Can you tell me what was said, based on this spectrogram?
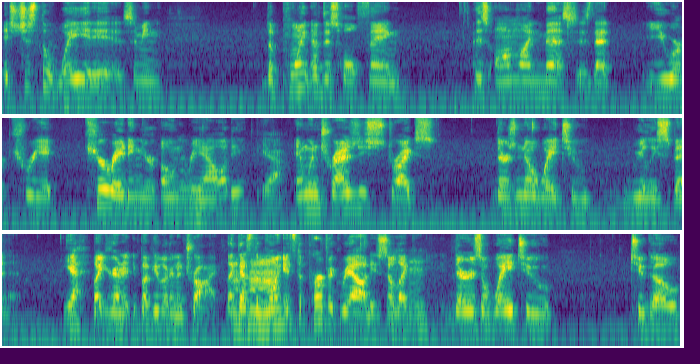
it's just the way it is. I mean, the point of this whole thing, this online mess, is that you are create curating your own reality. Yeah. And when tragedy strikes, there's no way to really spin it. Yeah. But you're gonna, but people are gonna try. Like that's the Mhm. point. It's the perfect reality. So like, Mhm. There is a way to, to go,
